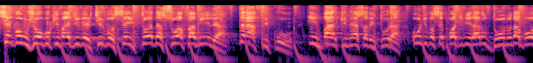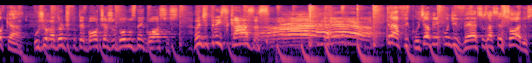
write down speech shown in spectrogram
Chegou um jogo que vai divertir você e toda a sua família. Tráfico. Embarque nessa aventura onde você pode virar o dono da boca. O jogador de futebol te ajudou nos negócios. Ande três casas. Tráfico já vem com diversos acessórios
